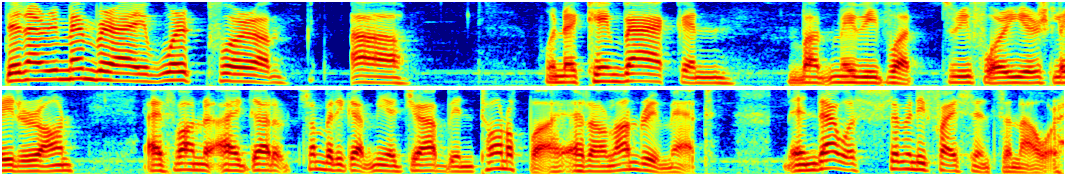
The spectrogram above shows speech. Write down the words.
then I remember I worked for, um, uh, when I came back, and about maybe what, three, four years later on, I found I got somebody got me a job in Tonopah at a laundromat, and that was 75 cents an hour.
